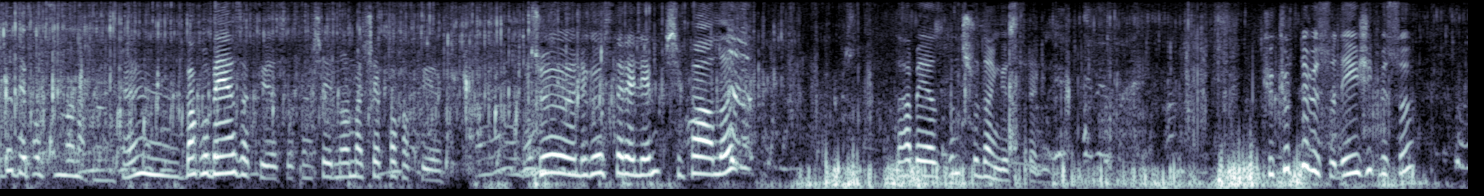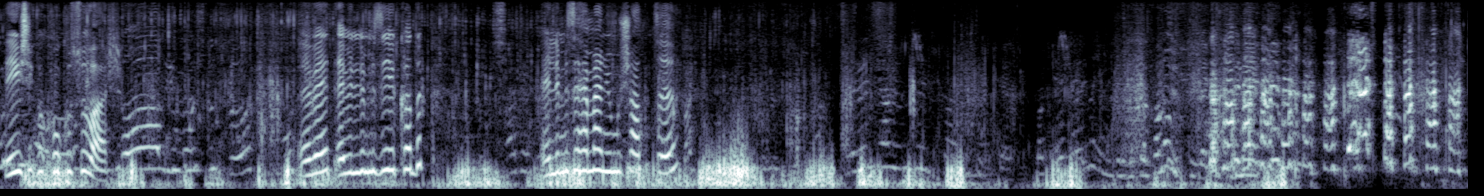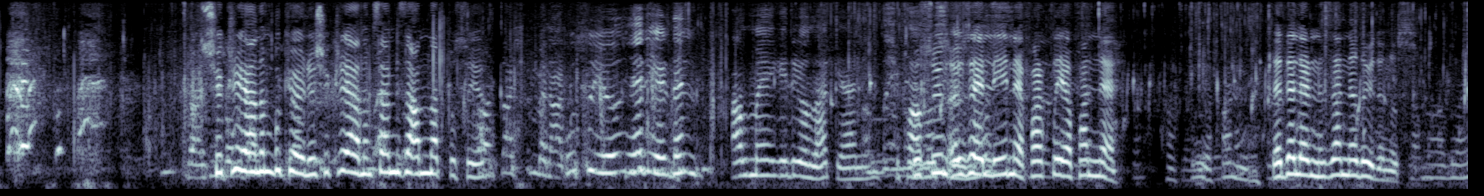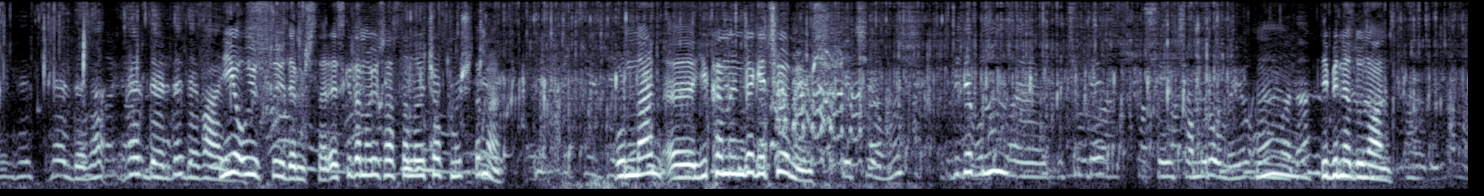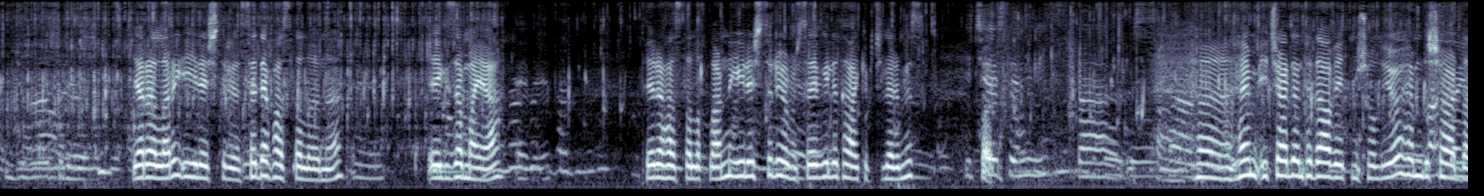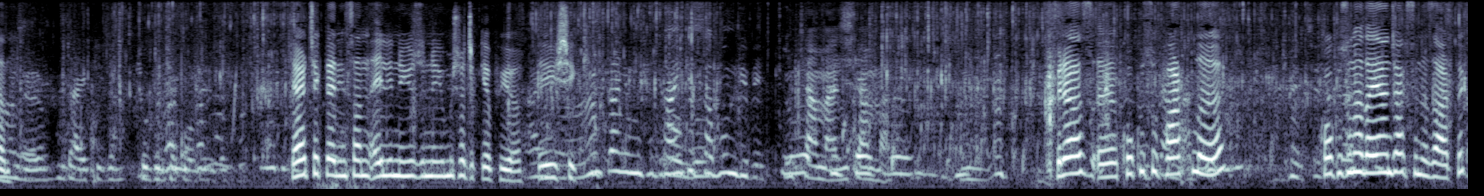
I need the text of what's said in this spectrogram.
O da deposundan akıyor. He, bak bu beyaz akıyor esasen. Şey normal şeffaf akıyor. Şöyle gösterelim. Şifalı. Daha beyazdım. Şuradan gösterelim. Kükürtlü bir su. Değişik bir su. Değişik bir kokusu var. Doğal yumuşlu su. Evet elimizi yıkadık. Elimizi hemen yumuşattı. Kafana Şükriye Hanım bu köylü. Şükriye Hanım sen bize anlat bu suyu. Kartlaştım ben artık. Bu suyu her yerden almaya geliyorlar yani. Şifalı Bu suyun suyumuz. özelliği ne? Farklı yapan ne? Farklı yapan ne? Dedelerinizden ne duydunuz? Vallahi her, her, her derde deva. Niye uyuz suyu demişler? Eskiden uyuz hastalığı çokmuş değil mi? Bundan e, yıkanınca geçiyor muymuş? geçiyormuş. Bir de bunun e, içinde şey çamur oluyor. Onunla da Dibine dunan. Yaraları iyileştiriyor. Sedef hastalığını, egzamaya, Evet. deri hastalıklarını iyileştiriyormuş sevgili takipçilerimiz. Daha. Ha, hem içeriden tedavi etmiş oluyor hem dışarıdan. Dayanamıyorum. Bir daha yıkayacağım. Çok yumuşak oluyor. Gerçekten insanın elini yüzünü yumuşacık yapıyor. Değişik. Sanki sabun gibi. Mükemmel, mükemmel. Biraz e, kokusu farklı. Kokusuna dayanacaksınız artık.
